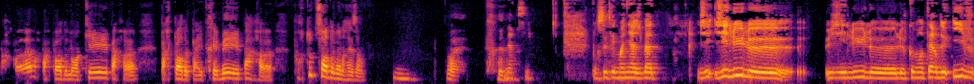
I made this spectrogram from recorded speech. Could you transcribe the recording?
Par peur, par peur de manquer, par, euh, par peur de pas être aimé, par, euh, pour toutes sortes de bonnes raisons. Mm. Ouais. Merci pour ce témoignage. Bah, j'ai lu le j'ai lu le, le, commentaire de Yves.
